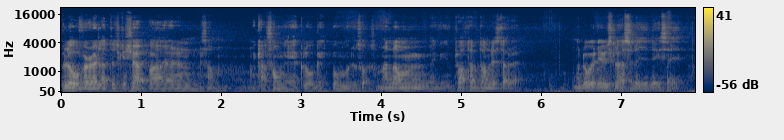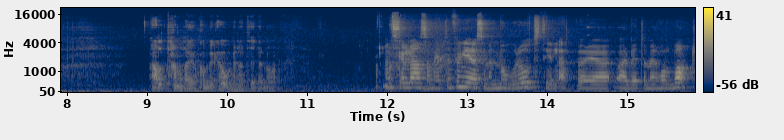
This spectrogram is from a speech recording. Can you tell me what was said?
pullover eller att du ska köpa en liksom, kalsonger i ekologiskt bomull och så. Liksom. Men de pratar inte om det större. Och då är det ju slöseri det i sig. Allt handlar ju om kommunikation hela tiden. Och... Men ska lönsamheten fungera som en morot till att börja arbeta mer hållbart?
